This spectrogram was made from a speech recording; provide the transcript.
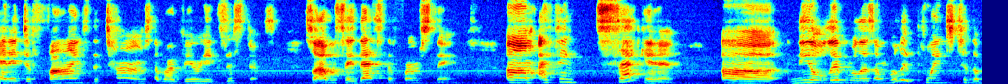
and it defines the terms of our very existence. So I would say that's the first thing. Um, I think, second, uh, neoliberalism really points to the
